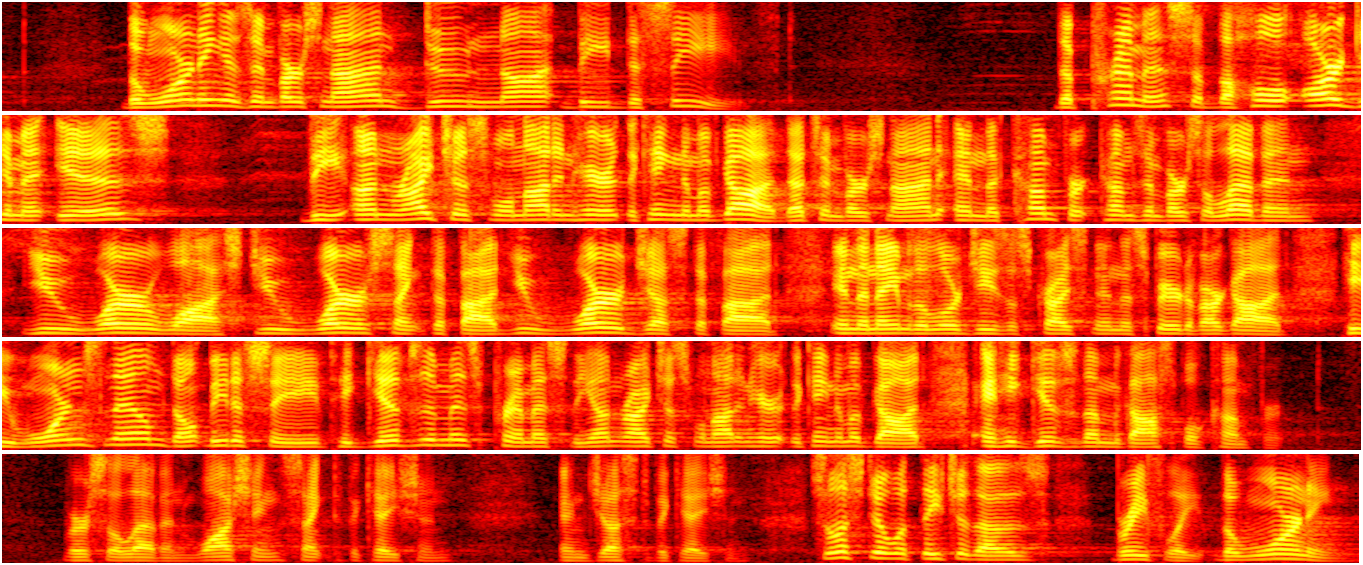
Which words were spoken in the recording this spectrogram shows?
The warning is in verse 9 do not be deceived. The premise of the whole argument is the unrighteous will not inherit the kingdom of God. That's in verse 9. And the comfort comes in verse 11 you were washed, you were sanctified, you were justified in the name of the Lord Jesus Christ and in the Spirit of our God. He warns them, don't be deceived. He gives them his premise the unrighteous will not inherit the kingdom of God, and he gives them gospel comfort. Verse 11 washing, sanctification, and justification. So let's deal with each of those briefly. The warning.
